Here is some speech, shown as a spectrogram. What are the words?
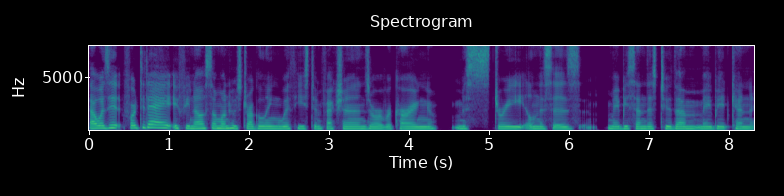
That was it for today. If you know someone who's struggling with yeast infections or recurring mystery illnesses, maybe send this to them. Maybe it can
